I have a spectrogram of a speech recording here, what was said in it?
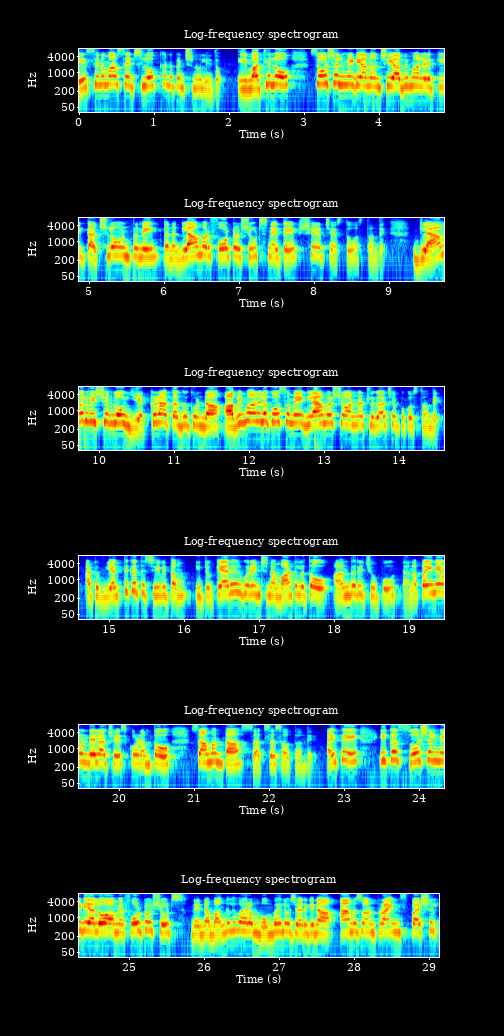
ఏ సినిమా సెట్స్లో కనిపించను లేదు. ఈ మధ్యలో సోషల్ మీడియా నుంచి అభిమానులకి టచ్లో ఉంటూనే తన గ్లామర్ ఫోటో షూట్స్ అయితే షేర్ చేస్తూ వస్తుంది. గ్లామర్ విషయంలో ఎక్కడా తగ్గకుండా అభిమానుల కోసమే గ్లామర్ షో అన్నట్లుగా చెప్పుకొస్తుంది. అటు వ్యక్తిగత జీవితం ఇటు కెరీర్ గురించిన మాటలతో అందరి చూపు తనపైనే ఉండేలా చేసుకోవడంతో సమంత సక్సెస్ అవుతుంది. అయితే ఇక సోషల్ మీడియాలో ఆమె ఫోటో షూట్స్ నిన్న మంగళవారం ముంబైలో జరిగిన అమెజాన్ ప్రైమ్ స్పెషల్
